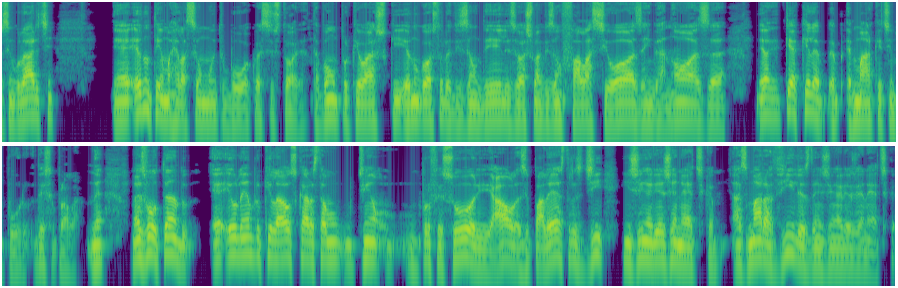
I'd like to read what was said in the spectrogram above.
Singularity é, eu não tenho uma relação muito boa com essa história, tá bom? Porque eu acho que eu não gosto da visão deles, eu acho uma visão falaciosa, enganosa, é, que aquilo é, é, é marketing puro, deixa para lá, né? Mas voltando, é, eu lembro que lá os caras estavam, tinham um professor e aulas e palestras de engenharia genética, as maravilhas da engenharia genética.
